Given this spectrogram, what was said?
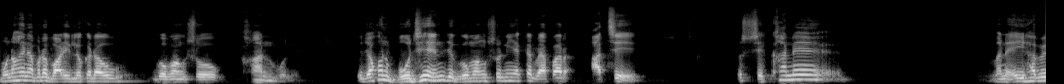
মনে হয় না আপনার বাড়ির লোকেরাও গোমাংস খান বলে। তো যখন বোঝেন যে গোমাংস নিয়ে একটা ব্যাপার আছে, তো সেখানে মানে এইভাবে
